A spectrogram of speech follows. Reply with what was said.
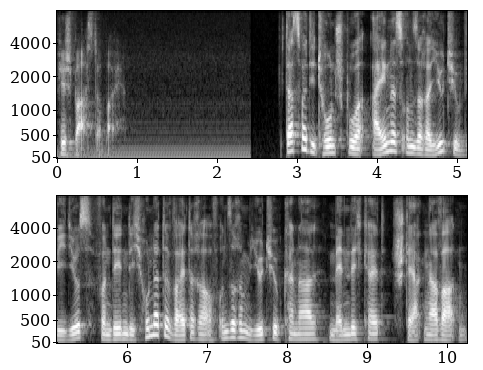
Viel Spaß dabei. Das war die Tonspur eines unserer YouTube-Videos, von denen dich hunderte weitere auf unserem YouTube-Kanal Männlichkeit stärken erwarten.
